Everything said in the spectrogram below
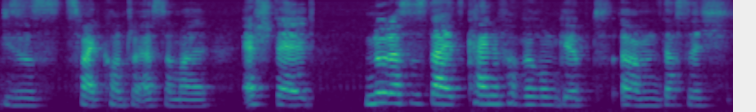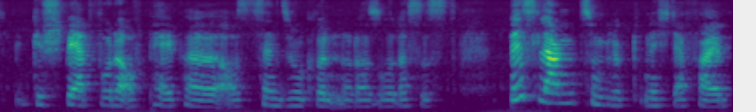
dieses Zweitkonto erst einmal erstellt. Nur, dass es da jetzt keine Verwirrung gibt, ähm, dass ich gesperrt wurde auf PayPal aus Zensurgründen oder so. Das ist Bislang zum Glück nicht der Fall.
